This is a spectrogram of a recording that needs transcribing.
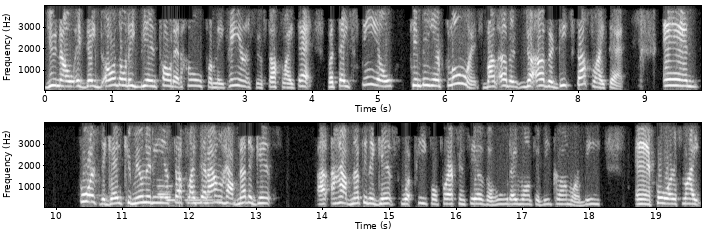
You know, if they although they being taught at home from their parents and stuff like that, but they still can be influenced by other the other deep stuff like that. And for the gay community and oh, stuff like that, I don't have nothing against. I, I have nothing against what people preference is or who they want to become or be. And for it's like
